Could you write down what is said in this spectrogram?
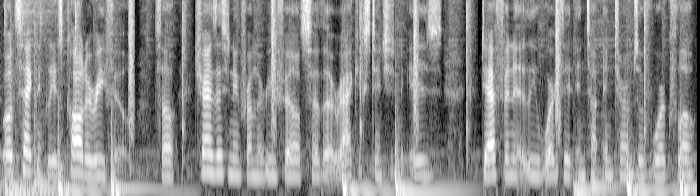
well technically it's called a refill. So transitioning from the refill to the rack extension is definitely worth it in, in terms of workflow.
